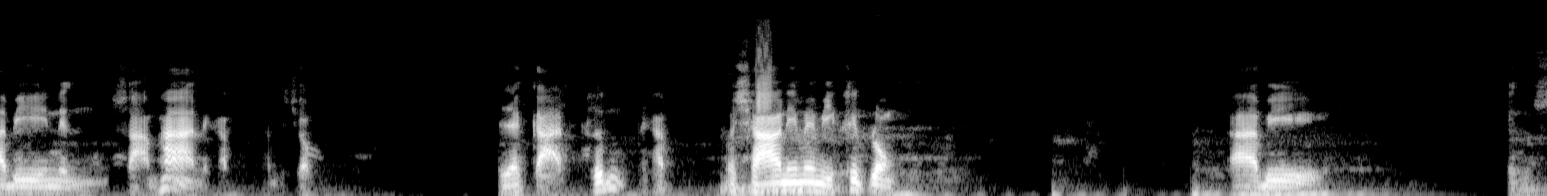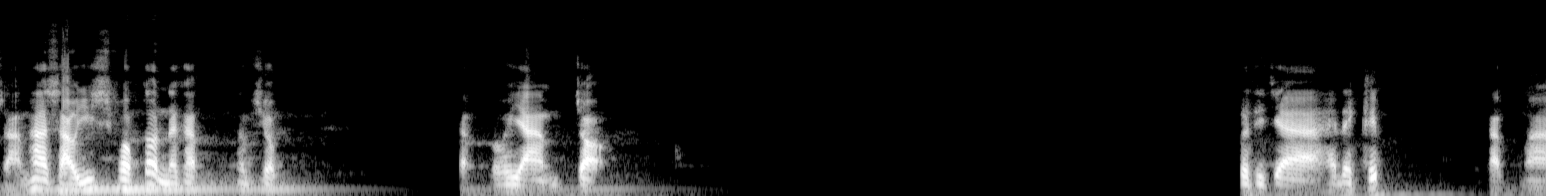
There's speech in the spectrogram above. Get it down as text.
RB หนึ่งสามห้านะครับท่านผู้ชมบรรยากาศครึ้มนะครับ เมื่อเช้านี้ไม่มีคลิปลง RB หนึ่งสามห้าเสายี่สิบหกต้นนะครับท่านผู้ชมครับพยายามเจาะ เพื่อที่จะให้ได้คลิปครับมา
